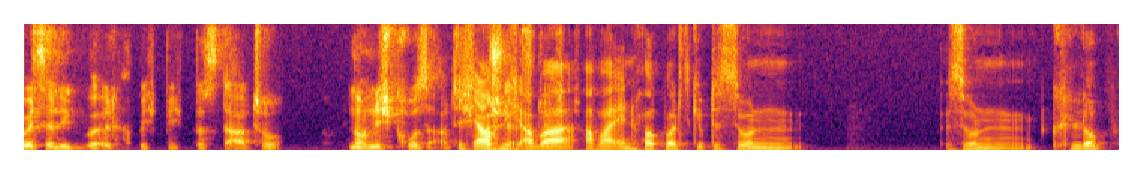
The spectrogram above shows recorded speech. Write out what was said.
Wizarding World habe ich mich bis dato noch nicht großartig Ich auch nicht, aber, aber in Hogwarts gibt es so einen so ein Club,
